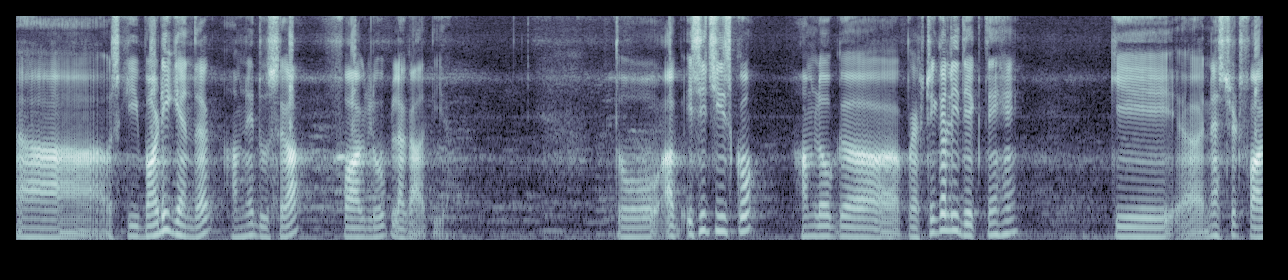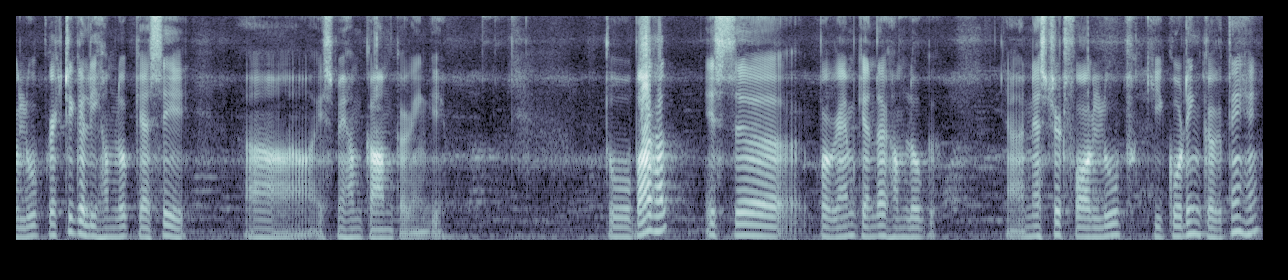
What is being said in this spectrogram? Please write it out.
आ, उसकी बॉडी के अंदर हमने दूसरा फॉर लूप लगा दिया। तो अब इसी चीज़ को हम लोग प्रैक्टिकली देखते हैं कि नेस्टेड फॉर लूप प्रैक्टिकली हम लोग कैसे इसमें हम काम करेंगे। तो बहरहाल, इस प्रोग्राम के अंदर हम लोग नेस्टेड फॉर लूप की कोडिंग करते हैं।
